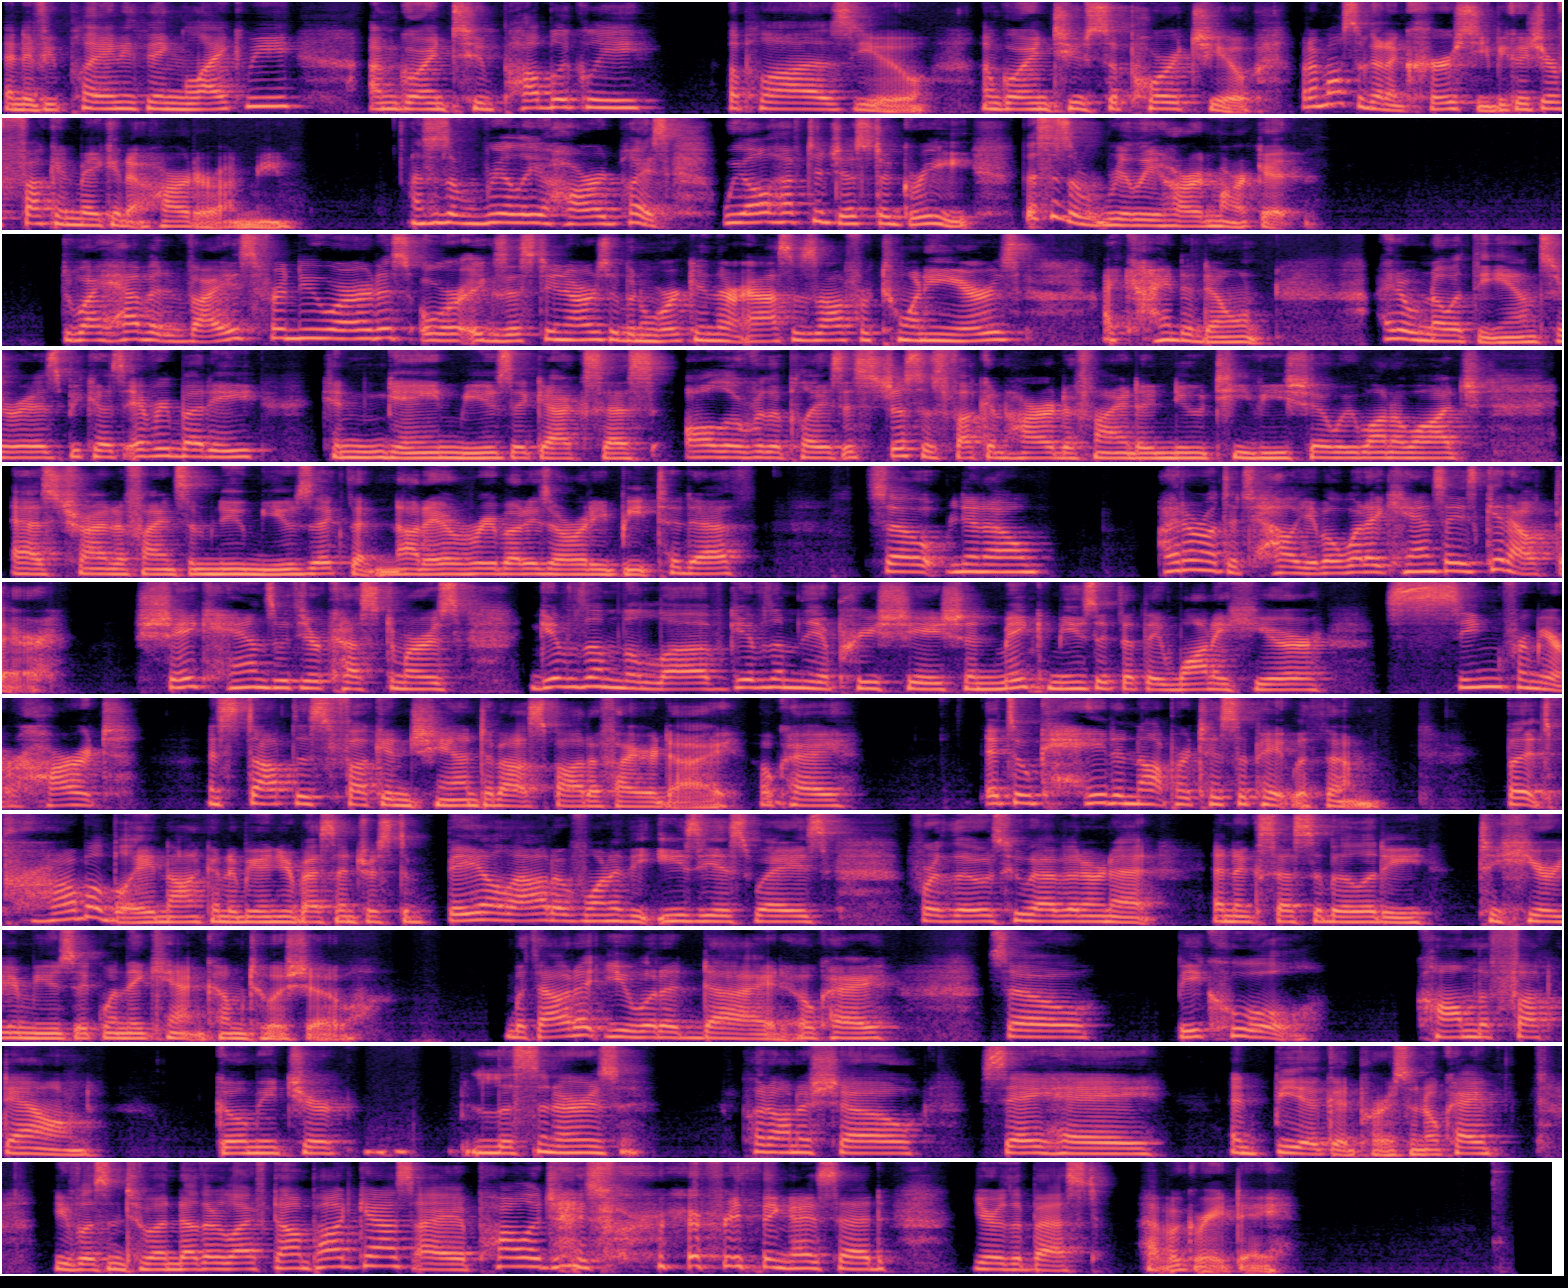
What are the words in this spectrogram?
And if you play anything like me, I'm going to publicly applause you. I'm going to support you. But I'm also going to curse you because you're fucking making it harder on me. This is a really hard place. We all have to just agree. This is a really hard market. Do I have advice for new artists or existing artists who've been working their asses off for 20 years? I kind of don't. I don't know what the answer is because everybody can gain music access all over the place. It's just as fucking hard to find a new TV show we want to watch as trying to find some new music that not everybody's already beat to death. So, you know, I don't know what to tell you, but what I can say is get out there. Shake hands with your customers, give them the love, give them the appreciation, make music that they want to hear, sing from your heart, and stop this fucking chant about Spotify or die, okay? It's okay to not participate with them, but it's probably not going to be in your best interest to bail out of one of the easiest ways for those who have internet and accessibility to hear your music when they can't come to a show. Without it, you would have died, okay? So be cool, calm the fuck down, go meet your listeners, put on a show, say hey, and be a good person, okay? You've listened to another Life Dom podcast. I apologize for everything I said. You're the best. Have a great day.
